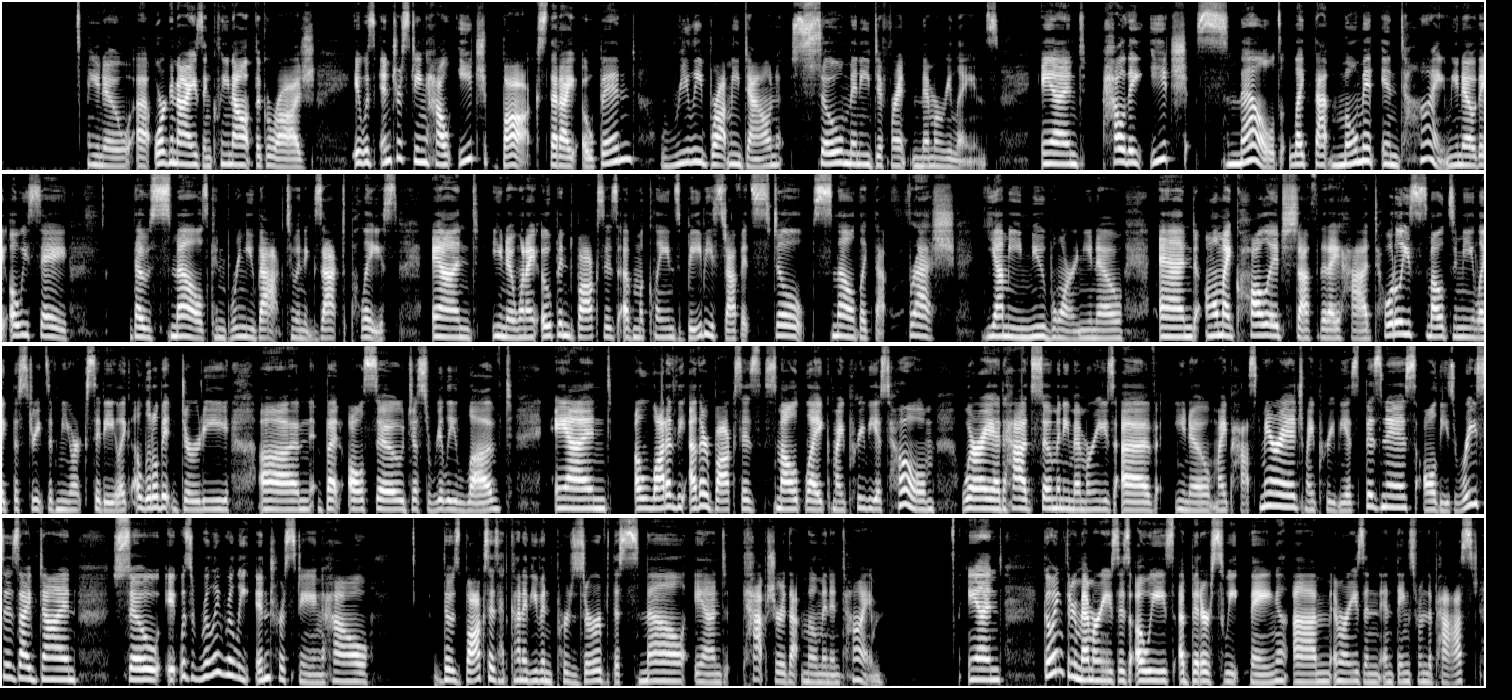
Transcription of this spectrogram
you know, uh, organize and clean out the garage, it was interesting how each box that I opened really brought me down so many different memory lanes and how they each smelled like that moment in time. You know, they always say those smells can bring you back to an exact place. And, you know, when I opened boxes of McLean's baby stuff, it still smelled like that fresh, yummy newborn, you know? And all my college stuff that I had totally smelled to me like the streets of New York City, like a little bit dirty, um, but also just really loved. And a lot of the other boxes smelled like my previous home where I had had so many memories of, you know, my past marriage, my previous business, all these races I've done. So it was really, really interesting how those boxes had kind of even preserved the smell and captured that moment in time. And going through memories is always a bittersweet thing, um, memories and, and things from the past.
